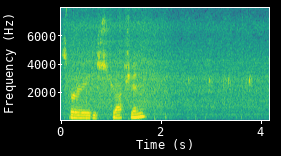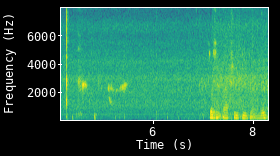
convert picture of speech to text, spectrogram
It's for a distraction. Doesn't actually do damage.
